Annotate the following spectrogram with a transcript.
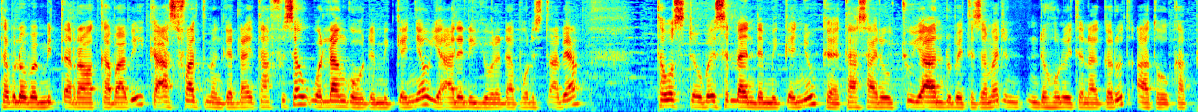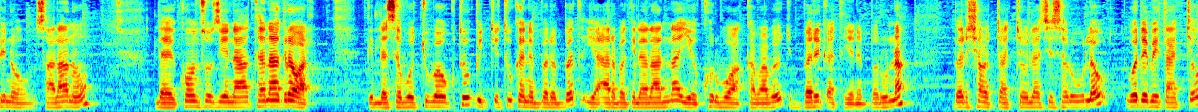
ተብሎ በሚጠራው አካባቢ ከአስፋልት መንገድ ላይ ታፍሰው ወላንጎ ወደሚገኘው የአሌልዩ ወረዳ ፖሊስ ጣቢያ ተወስደው በእስር ላይ እንደሚገኙ ከታሳሪዎቹ የአንዱ ቤተ ዘመድ እንደሆኑ የተናገሩት አቶ ካፒኖ ሳላኖ ለኮንሶ ዜና ተናግረዋል ግለሰቦቹ በወቅቱ ግጭቱ ከነበረበት የአርበግለላ ና የኩርቦ አካባቢዎች በርቀት የነበሩና በእርሻዎቻቸው ላይ ሲሰሩ ብለው ወደ ቤታቸው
